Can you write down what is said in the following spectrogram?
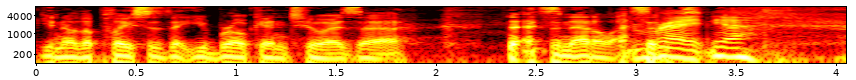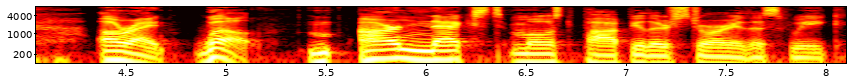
you know, the places that you broke into as a as an adolescent. Right. Yeah. All right. Well, our next most popular story this week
